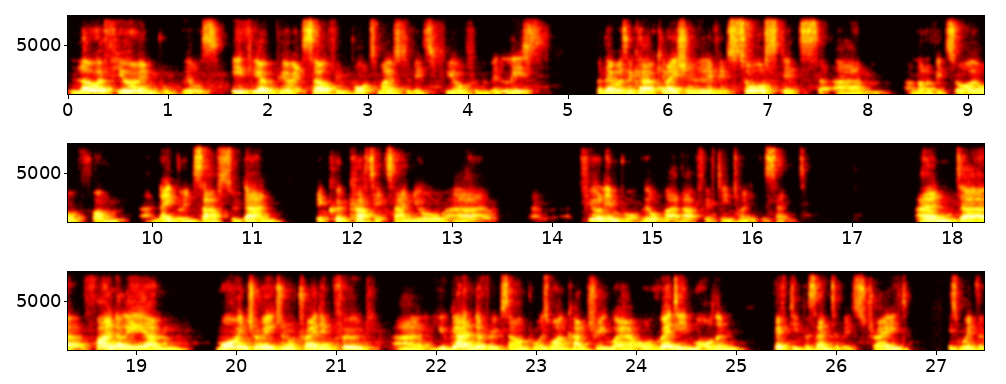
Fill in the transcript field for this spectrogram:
lower fuel import bills. Ethiopia itself imports most of its fuel from the Middle East, but there was a calculation that if it sourced its, um, a lot of its oil from a neighboring South Sudan, it could cut its annual uh, fuel import bill by about 15, 20%. And uh, finally, um, more interregional trade in food. Uh, Uganda, for example, is one country where already more than 50% of its trade is with the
